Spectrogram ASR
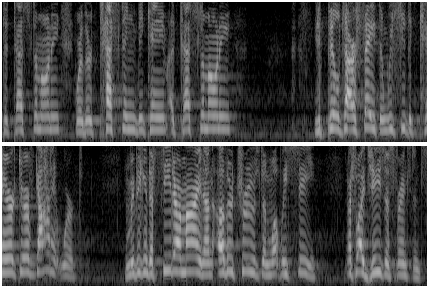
to testimony, where their testing became a testimony. It builds our faith, and we see the character of God at work. And we begin to feed our mind on other truths than what we see. That's why Jesus, for instance,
